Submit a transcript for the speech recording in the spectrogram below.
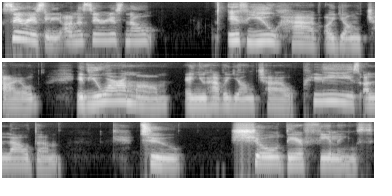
seriously, on a serious note, if you have a young child, if you are a mom and you have a young child, please allow them to show their feelings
